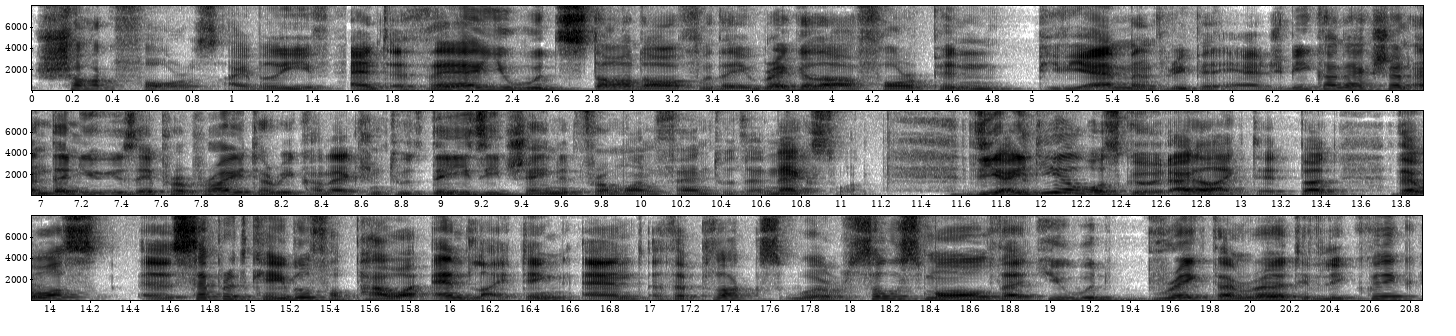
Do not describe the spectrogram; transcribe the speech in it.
Shark Force, I believe, and there you would start off with a regular 4-pin PWM and 3-pin ARGB connection, and then you use a proprietary connection to daisy chain it from one fan to the next one. The idea was good, I liked it, but there was a separate cable for power and lighting, and the plugs were so small that you would break them relatively quick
